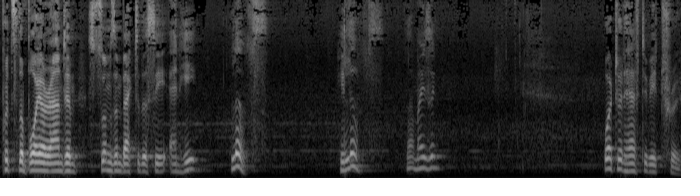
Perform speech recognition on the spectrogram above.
puts the buoy around him, swims him back to the sea, and he lives. He lives. Isn't that amazing? What would have to be true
